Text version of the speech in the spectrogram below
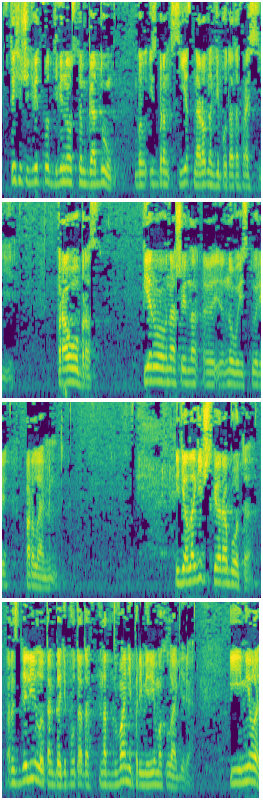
В 1990 году был избран съезд народных депутатов России. Прообраз первого в нашей э, новой истории парламента. Идеологическая работа разделила тогда депутатов на два непримиримых лагеря и имела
